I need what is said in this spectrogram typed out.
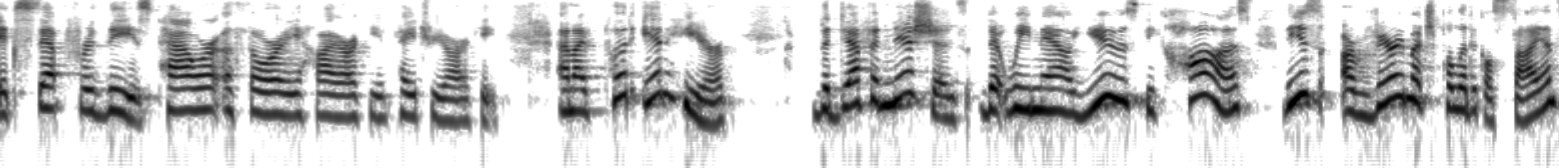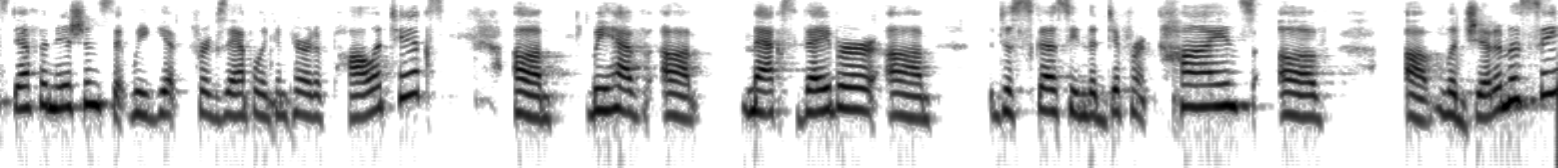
except for these power, authority, hierarchy, and patriarchy. And I've put in here the definitions that we now use because these are very much political science definitions that we get, for example, in comparative politics. Um, we have uh, Max Weber um, discussing the different kinds of uh, legitimacy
